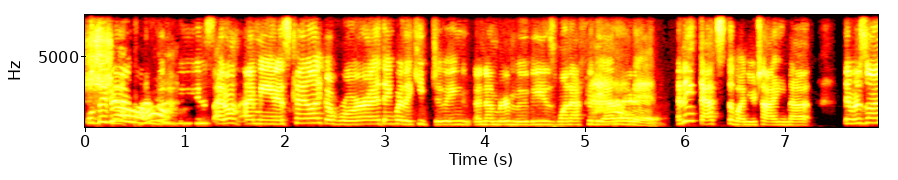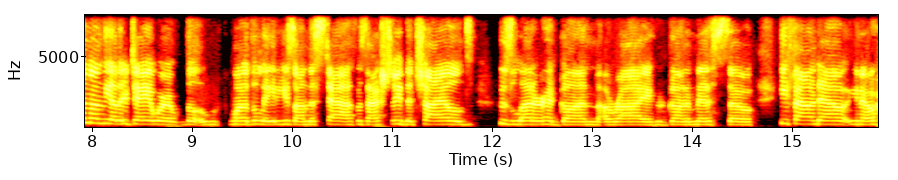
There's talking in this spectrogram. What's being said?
Well, they've done a lot of movies. I don't. I mean, it's kind of like Aurora. I think where they keep doing a number of movies one after the Got other. it. I think that's the one you're talking about. There was one on the other day where the, one of the ladies on the staff was actually the child whose letter had gone awry, who'd gone amiss. So he found out, you know,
